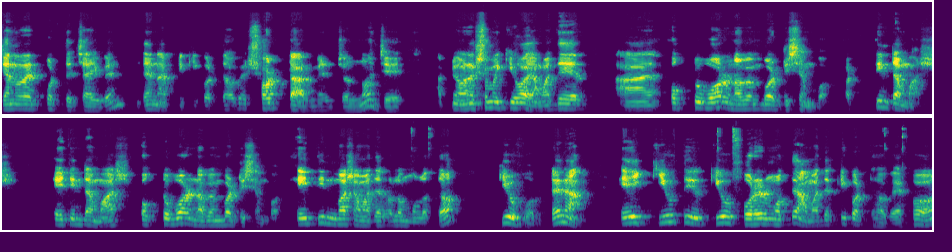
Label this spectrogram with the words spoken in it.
জেনারেট করতে চাইবেন দেন আপনি কি করতে হবে? শর্ট টার্মের জন্য যে আপনি অনেক সময় কি হয়, আমাদের অক্টোবর নভেম্বর ডিসেম্বর তিনটা মাস। এই তিনটা মাস অক্টোবর নভেম্বর ডিসেম্বর এই তিন মাস আমাদের হলো মূলত কিউ ফোর তাই না? এই কিউ কিউ ফোর এর মধ্যে আমাদের কি করতে হবে? এখন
